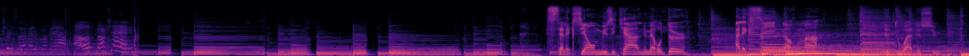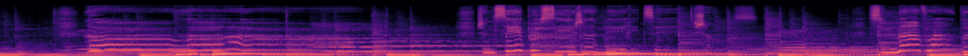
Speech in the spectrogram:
écouteuses de la Radio Montréal. À la prochaine. Sélection musicale numéro 2. Alexis Normand. Le doigt dessus. Si je mérite cette chance. Si ma voix peut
